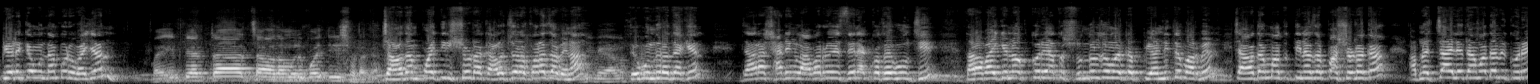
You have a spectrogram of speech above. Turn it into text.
পিয়ারটা কেমন দাম পড়বে ভাইজান? চাওয়া দাম পঁয়ত্রিশশো টাকা। আলোচনা করা যাবে না। তো বন্ধুরা দেখেন যারা শার্টিং লাভার রয়েছেন এক কথায় বলছি তারা বাইকে নক করে এত সুন্দর জমা একটা পেয়ার নিতে পারবেন। চাওয়া দাম মাত্র তিন হাজার পাঁচশো টাকা। আপনার চাইলে দামাদামি করে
